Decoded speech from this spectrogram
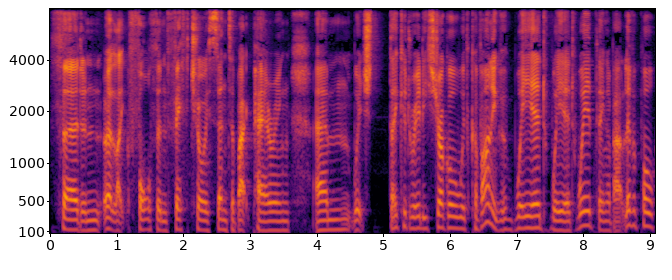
third and uh, like fourth and fifth choice centre back pairing, um, which they could really struggle with Cavani. The weird, weird, weird thing about Liverpool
